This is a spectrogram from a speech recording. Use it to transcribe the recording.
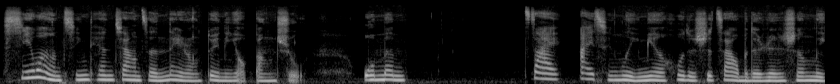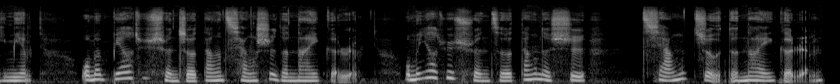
希望今天这样子的内容对你有帮助。我们在爱情里面，或者是在我们的人生里面，我们不要去选择当强势的那一个人。我们要去选择当的是强者的那一个人，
